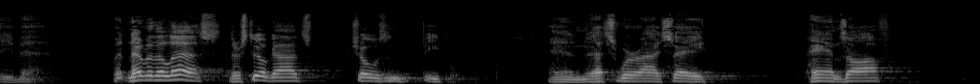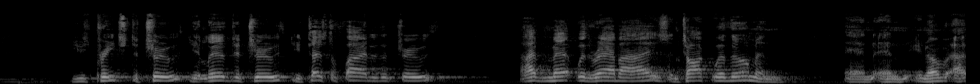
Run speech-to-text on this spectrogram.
Amen. But nevertheless, they're still God's chosen people. And that's where I say, hands off. You preach the truth, you live the truth, you testify to the truth. I've met with rabbis and talked with them and and and you know, I,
